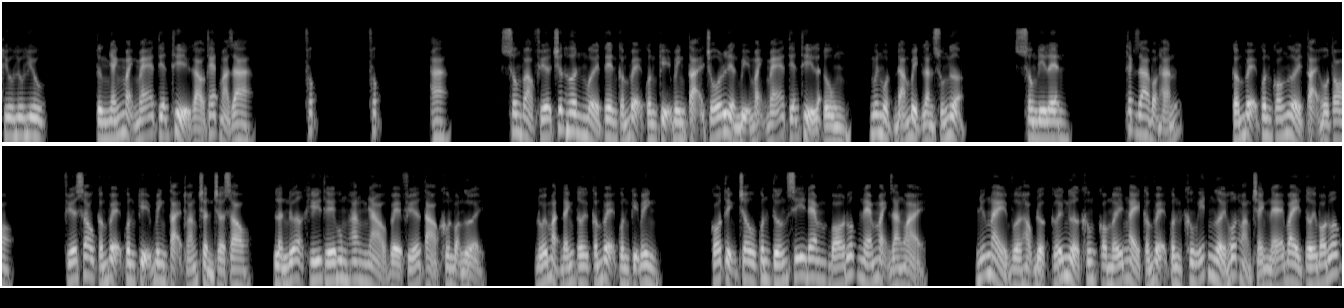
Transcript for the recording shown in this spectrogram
hiu hiu hiu, từng nhánh mạnh mẽ tiến thị gào thét mà ra. Phúc phúc, a. Xông vào phía trước hơn mười tên cấm vệ quân kỵ binh tại chỗ liền bị mạnh mẽ tiến thị lật tung, nguyên một đám bịch lăn xuống ngựa. Xông đi lên. Tách ra bọn hắn. Cấm vệ quân có người tại hô to. Phía sau cấm vệ quân kỵ binh tại thoáng trần chờ sau, lần nữa khí thế hung hăng nhào về phía tào khôn bọn người. Đối mặt đánh tới cấm vệ quân kỵ binh, có tịnh châu quân tướng sĩ đem bó đuốc ném mạnh ra ngoài những này vừa học được cưỡi ngựa không có mấy ngày cấm vệ quân không ít người hốt hoảng tránh né bay tới bó đuốc,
